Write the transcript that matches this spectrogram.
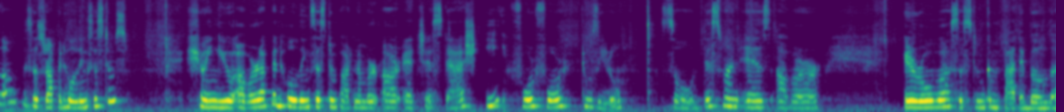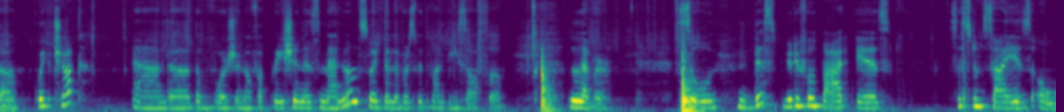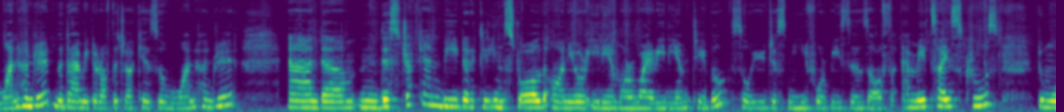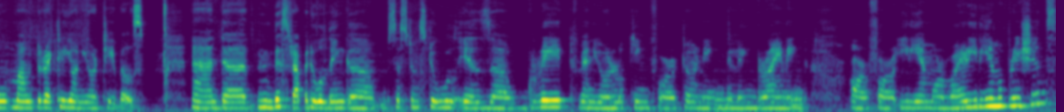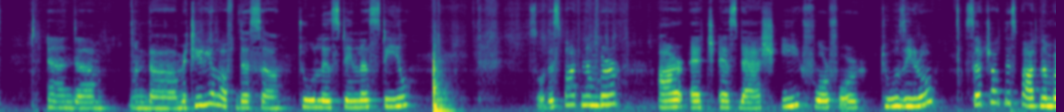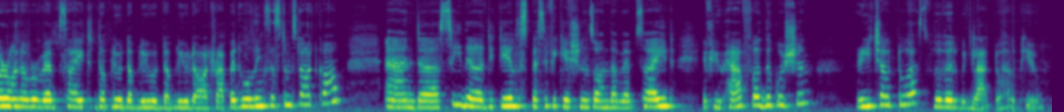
Hello, this is Rapid Holding Systems showing you our Rapid Holding System part number RHS-E4420. So this one is our EROWA system compatible uh, quick chuck and uh, the version of operation is manual so it delivers with one piece of uh, lever. So this beautiful part is system size 100 the diameter of the chuck is 100 and um, this chuck can be directly installed on your EDM or wire EDM table. So you just need four pieces of M8 size screws to mount directly on your tables. And uh, this rapid holding uh, systems tool is uh, great when you're looking for turning milling grinding or for EDM or wire EDM operations. And, um, and the material of this uh, tool is stainless steel so this part number RHS-E4420. Search out this part number on our website www.rapidholdingsystems.com and uh, see the detailed specifications on the website. If you have further question, reach out to us. We will be glad to help you.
